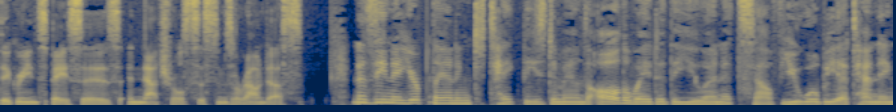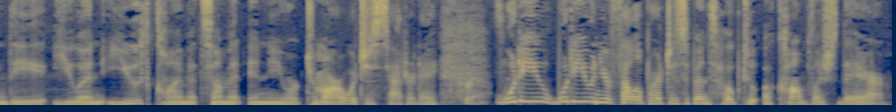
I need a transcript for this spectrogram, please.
the green spaces and natural systems around us. Nazina, you're planning to take these demands all the way to the UN itself. You will be attending the UN Youth Climate Summit in New York tomorrow, which is Saturday. Correct. What do you What do you and your fellow participants hope to accomplish there?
